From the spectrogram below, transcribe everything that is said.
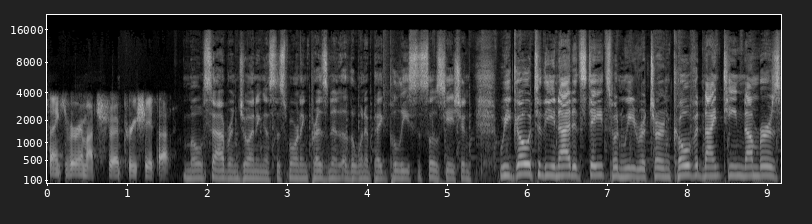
thank you very much. I appreciate that. Mo Sabourin joining us this morning, president of the Winnipeg Police Association. We go to the United States when we return. COVID 19 numbers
